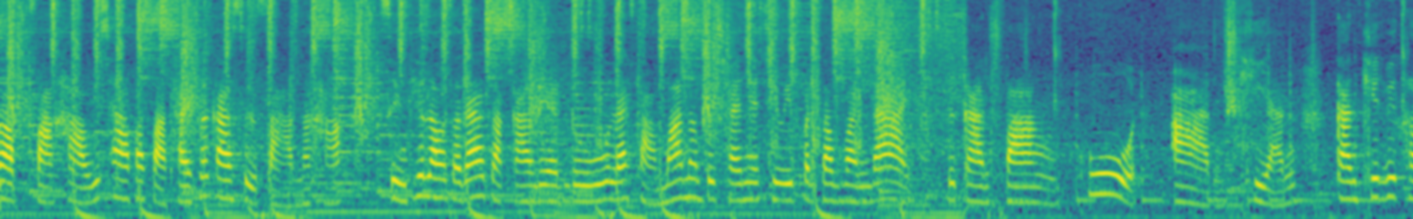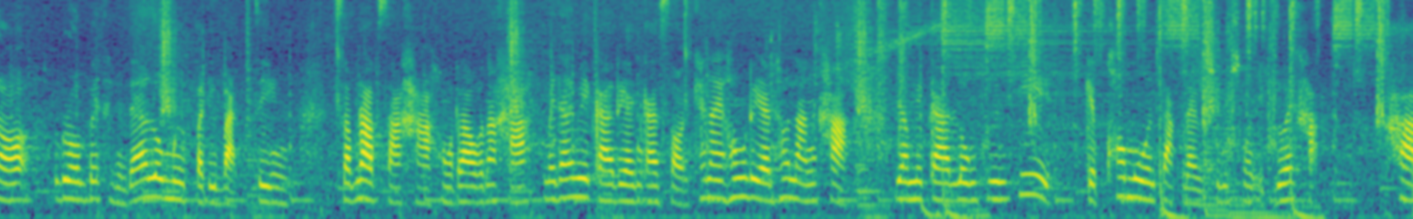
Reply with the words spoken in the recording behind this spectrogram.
หรับสาขาวิชาภาษาไทยเพื่อการสื่อสารนะคะ สิ่งที่เราจะได้จากการเรียนรู้ และสามารถนำไปใช้ในชีวิตประจำวันได้ คือการฟัง พูด อ่าน เขียน การคิดวิเคราะห์ รวมไปถึงได้ลงมือปฏิบัติจริงสำหรับสาขาของเรานะคะ ไม่ได้มีการเรียนการสอนแค่ในห้องเรียนเท่านั้นค่ะ ยังมีการลงพื้นที่เก็บข้อมูลจากแหล่งชุมชนอีกด้วยค่ะ ค่ะ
